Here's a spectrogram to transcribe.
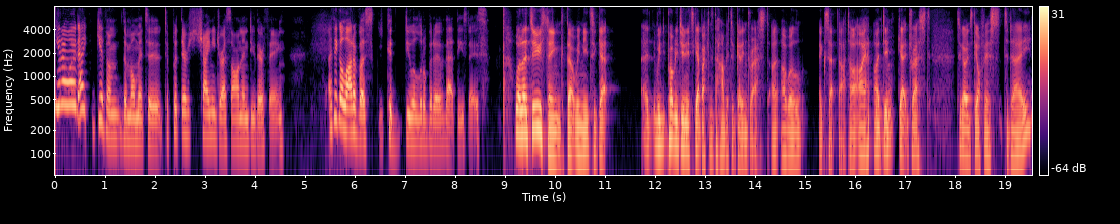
you know what? I give them the moment to to put their shiny dress on and do their thing. I think a lot of us could do a little bit of that these days. Well, I do think that we need to get uh, we probably do need to get back into the habit of getting dressed. I I will accept that. I I I did get dressed to go into the office today,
